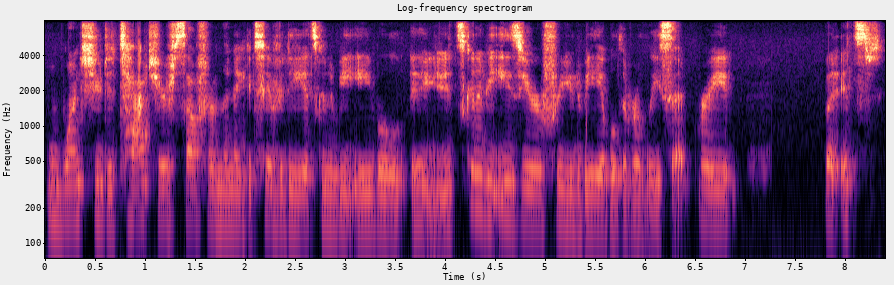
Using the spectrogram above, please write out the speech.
once you detach yourself from the negativity, it's going to be able, it's going to be easier for you to be able to release it, right? But it's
